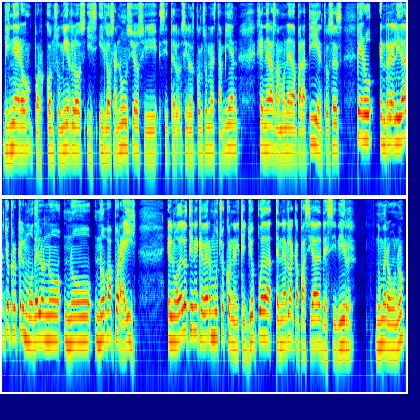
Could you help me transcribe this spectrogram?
dinero por consumirlos y, los anuncios y si, si los consumes también generas la moneda para ti. Entonces, pero en realidad yo creo que el modelo no, no, no va por ahí. El modelo tiene que ver mucho con el que yo pueda tener la capacidad de decidir, número uno,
